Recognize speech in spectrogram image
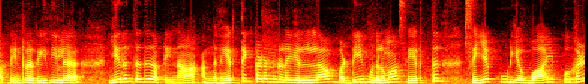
அப்படின்ற ரீதியில் இருந்தது அப்படின்னா அந்த நேர்த்திக்கடன்களை எல்லாம் வட்டியும் முதலமாக சேர்த்து செய்யக்கூடிய வாய்ப்புகள்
